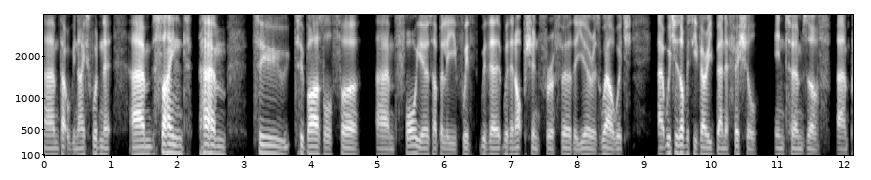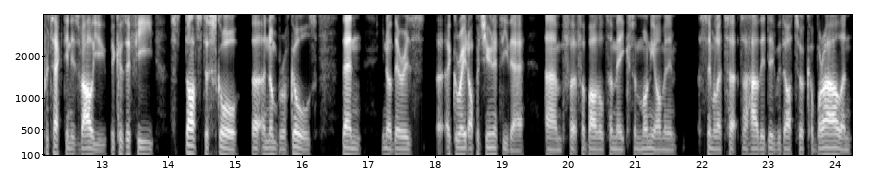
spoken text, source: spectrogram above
Um, that would be nice, wouldn't it? Um, signed um, to to Basel for um, four years, I believe, with with a with an option for a further year as well, which uh, which is obviously very beneficial in terms of um, protecting his value because if he starts to score a, a, number of goals, then you know there is a great opportunity there um, for for Basel to make some money on him, similar to, to how they did with Arthur Cabral and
